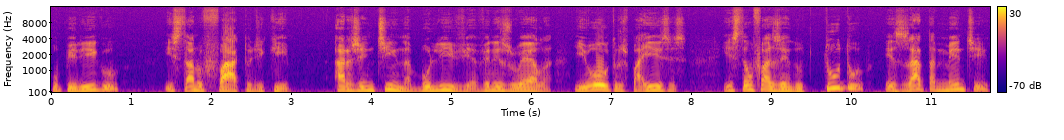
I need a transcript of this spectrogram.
O perigo está no fato de que Argentina, Bolívia, Venezuela e outros países estão fazendo tudo exatamente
